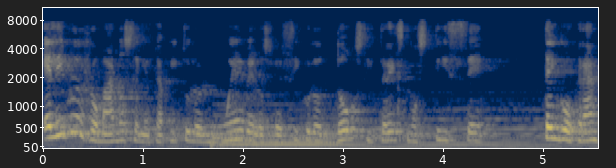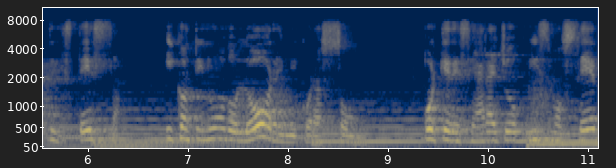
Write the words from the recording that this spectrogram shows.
El libro de Romanos en el capítulo 9, los versículos 2 y 3 nos dice, tengo gran tristeza y continuo dolor en mi corazón, porque deseara yo mismo ser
